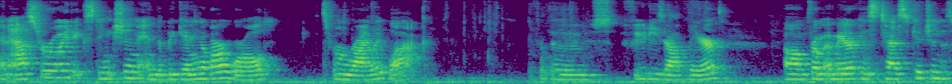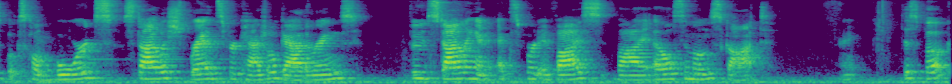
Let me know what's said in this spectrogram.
an asteroid extinction and the beginning of our world. It's from Riley Black. For those foodies out there, um, from America's Test Kitchen, this book's called Boards, Stylish Spreads for Casual Gatherings, Food Styling and Expert Advice by L. Simone Scott. This book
